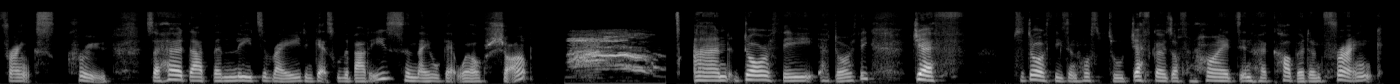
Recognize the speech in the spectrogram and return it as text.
Frank's crew. So her dad then leads a raid and gets all the baddies, and they all get well shut up. And Dorothy, uh, Dorothy, Jeff, so Dorothy's in hospital. Jeff goes off and hides in her cupboard, and Frank,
